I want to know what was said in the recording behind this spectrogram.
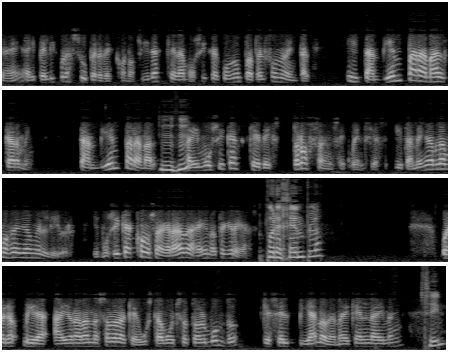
¿eh? hay películas súper desconocidas que la música juega un papel fundamental. Y también para mal, Carmen, también para mal. Hay músicas que destrozan secuencias y también hablamos de ello en el libro. Y músicas consagradas, ¿eh? no te creas. Por ejemplo. Bueno, mira, hay una banda sonora que gusta mucho a todo el mundo, que es el piano de Michael Nyman. Sí.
